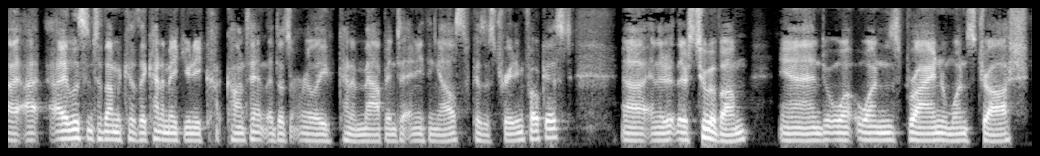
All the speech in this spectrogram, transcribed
I, I, I listen to them because they kind of make unique content that doesn't really kind of map into anything else because it's trading focused. Uh, and there, there's two of them, and one's Brian and one's Josh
